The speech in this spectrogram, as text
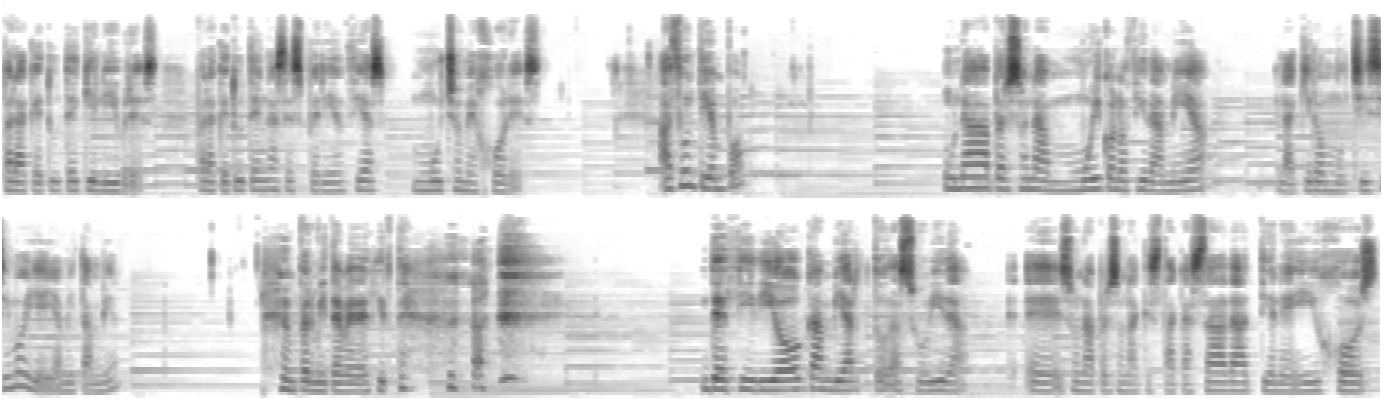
para que tú te equilibres, para que tú tengas experiencias mucho mejores. Hace un tiempo, una persona muy conocida mía, la quiero muchísimo y ella a mí también, permíteme decirte, decidió cambiar toda su vida. Es una persona que está casada, tiene hijos,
